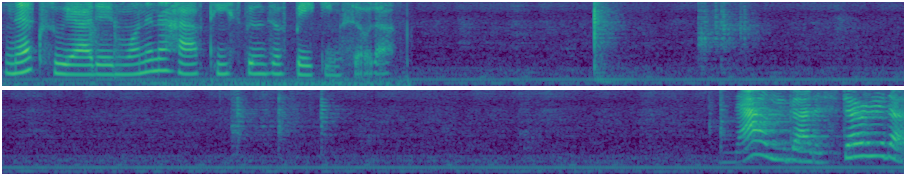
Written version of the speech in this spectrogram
Next, we add in one and a half teaspoons of baking soda. Gotta stir it up.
